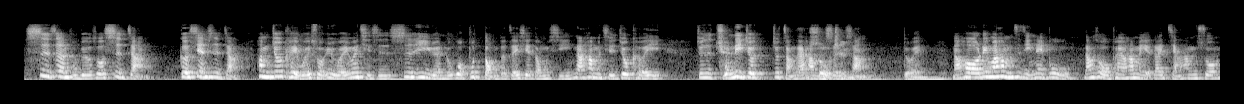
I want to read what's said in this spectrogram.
市政府，比如说市长。各县市长，他们就可以为所欲为，因为其实市议员如果不懂得这些东西，那他们其实就可以，就是权力就就长在他们身上。对，然后另外他们自己内部，当时我朋友他们也在讲，他们说，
